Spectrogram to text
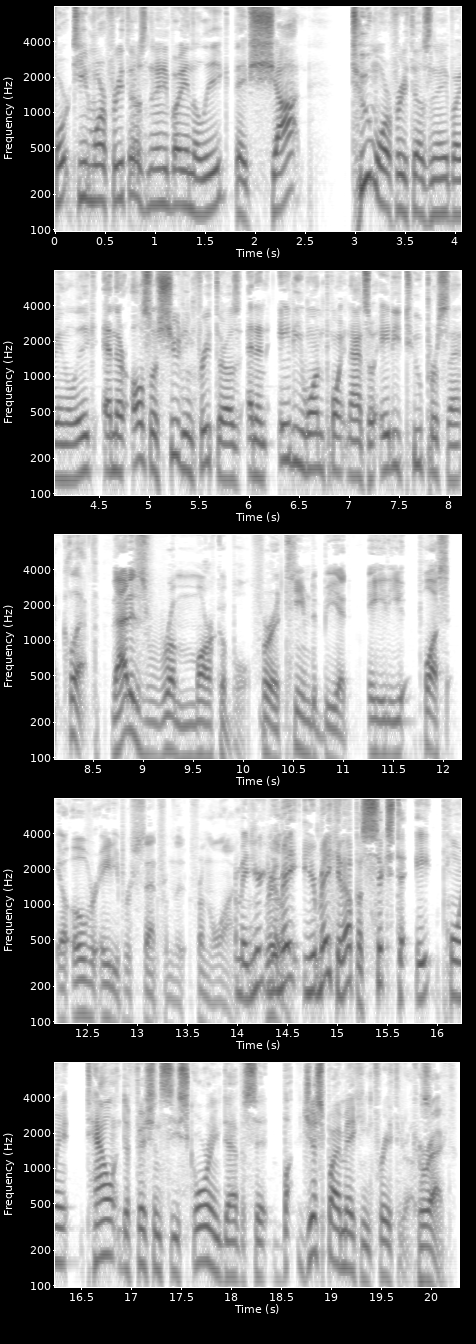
14 more free throws than anybody in the league. They've shot two more free throws than anybody in the league, and they're also shooting free throws at an 81.9, so 82% clip. That is remarkable for a team to be at 80 plus over 80% from the from the line. I mean, you're Really. you're, you're making up a six to eight point talent deficiency scoring deficit just by making free throws. correct.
